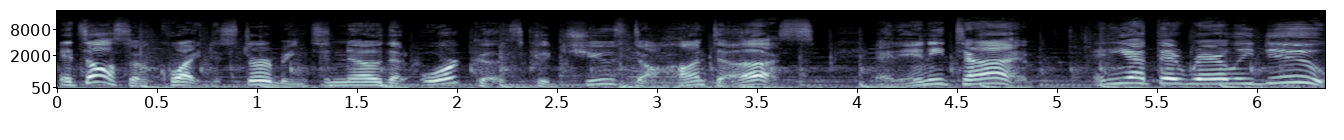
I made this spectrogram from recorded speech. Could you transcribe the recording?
It's also quite disturbing to know that orcas could choose to hunt us at any time, and yet they rarely do,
